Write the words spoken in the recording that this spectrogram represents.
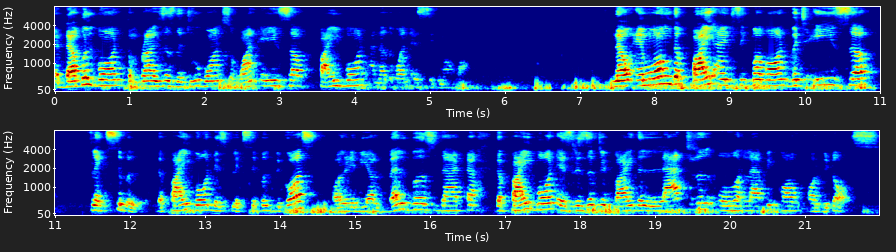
the double bond comprises the two bonds. So one is a pi bond, another one is sigma bond. Now among the pi and sigma bond, which is uh, flexible, the pi bond is flexible because already we are well versed that uh, the pi bond is resulted by the lateral overlapping of orbitals.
